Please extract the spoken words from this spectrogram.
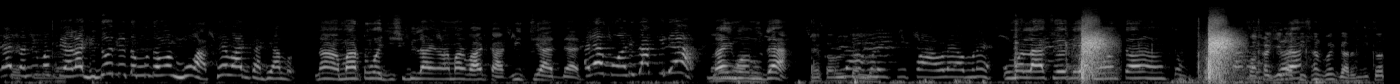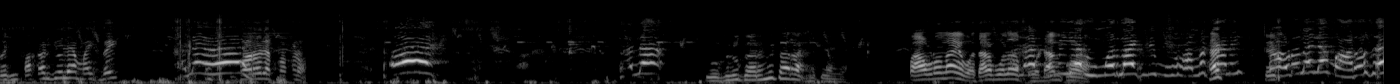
એ તમે મને પહેલા કીધું ને તો હું તમને હું હાથે વાત કાઢી આલો ના અમાર તો જીસીબી લાઈન અમારે વાટ કાઢવી જ છે આજ દાદ અરે મોડી તાકી લ્યા. નહીં મોનું જા. એ કરી લો. હમણે ઉમર લાગશે એટલે મોન તો પકડજે લા કિશનભાઈ ગરમી કરે છે પકડજો લે મહેશભાઈ. અલે પકડો લે પકડો ઓય અલે ડોગલું ગરમી કરે છે ત્યાં પાવડો લાય વધારે બોલો ફોડામ યાર ઉમર સમજતા નહીં? પાવડો લઈ લે મારો છે.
